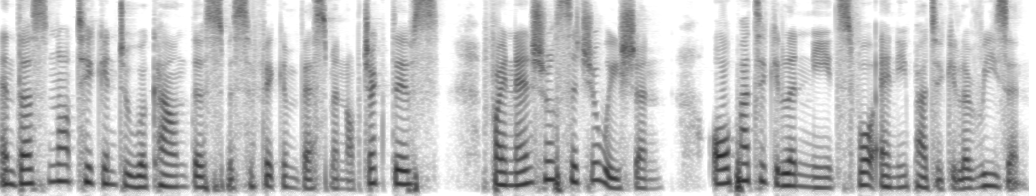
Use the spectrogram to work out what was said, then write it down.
and does not take into account the specific investment objectives, financial situation, or particular needs for any particular reason.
